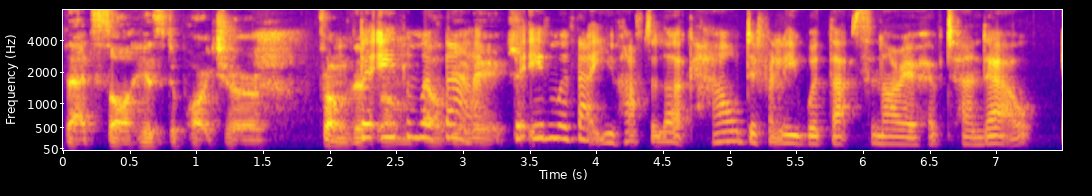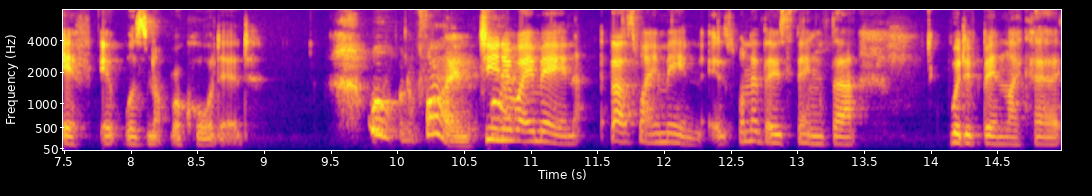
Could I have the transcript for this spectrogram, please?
that saw his departure from the but from even with LVMH. that, but even with that, you have to look how differently would that scenario have turned out if it was not recorded. well, fine. Do you know what I mean? That's what I mean. It's one of those things that would have been like a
